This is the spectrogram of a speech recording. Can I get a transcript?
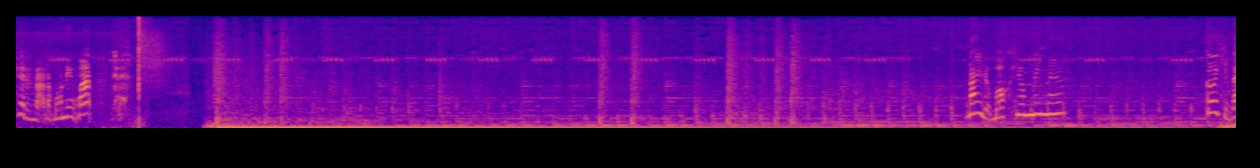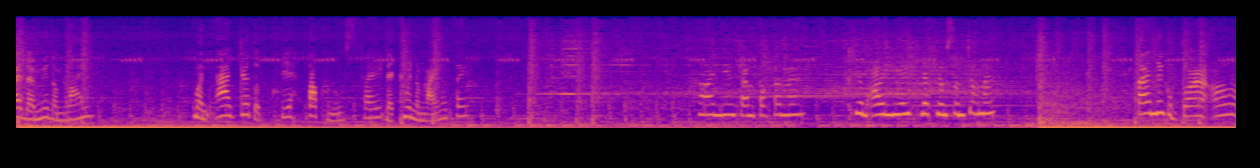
ធារណៈរបស់នាងបានដៃរបស់ខ្ញុំនេះណាគឺជាដៃដែលមានតម្លៃ មិនអាចចូលទៅផ្ទះតប់មនុស្សស្រីដែលគ្មានតម្លៃនោះទេហើយនាងចាំទុកទៅណាខ្ញុំឲ្យនាងផ្លេចខ្ញុំសិនចុះណាតែនាងកុំតើអអ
